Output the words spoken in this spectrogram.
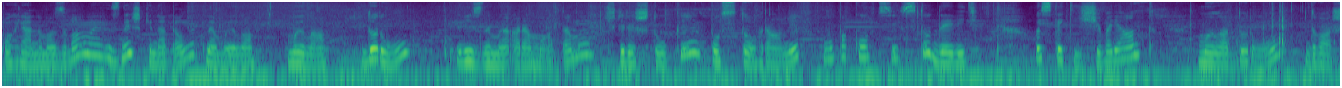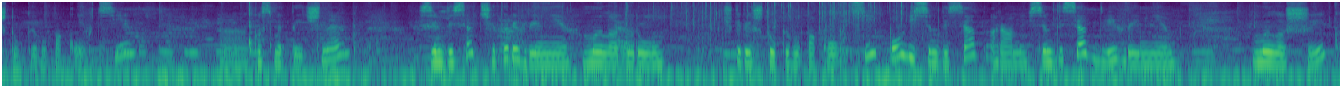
Поглянемо з вами знижки на туалетне мило. Мила дору різними ароматами. 4 штуки по 100 грамів в упаковці 109. Ось такий ще варіант. Мила дору, 2 штуки в упаковці. Е, Косметичне 74 гривні. Мила дору 4 штуки в упаковці по 80 грамів, 72 гривні. Мило шик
